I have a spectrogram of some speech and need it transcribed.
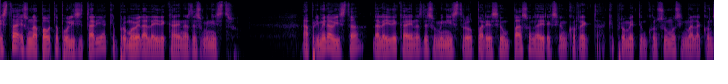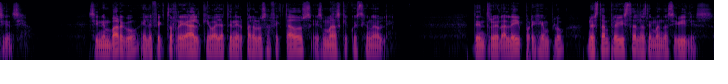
Esta es una pauta publicitaria que promueve la ley de cadenas de suministro. A primera vista, la ley de cadenas de suministro parece un paso en la dirección correcta, que promete un consumo sin mala conciencia. Sin embargo, el efecto real que vaya a tener para los afectados es más que cuestionable. Dentro de la ley, por ejemplo, no están previstas las demandas civiles.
